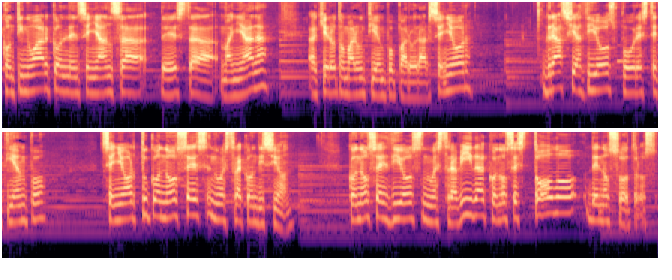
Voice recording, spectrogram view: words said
continuar con la enseñanza de esta mañana, ah, quiero tomar un tiempo para orar. Señor, gracias Dios por este tiempo. Señor, tú conoces nuestra condición. Conoces Dios nuestra vida, conoces todo de nosotros.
